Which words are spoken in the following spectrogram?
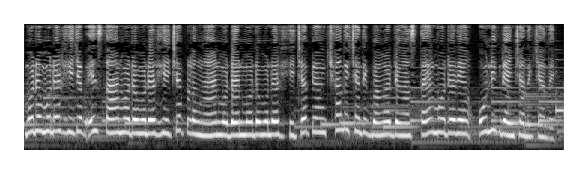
model-model hijab instan, model-model hijab lengan, model-model hijab yang cantik-cantik banget dengan style model yang unik dan cantik-cantik.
